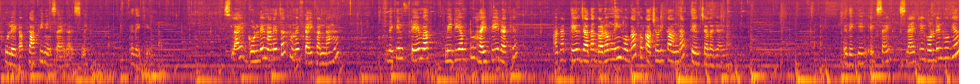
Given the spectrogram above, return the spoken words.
फूलेगा फ्लाफीनेस आएगा इसमें। ये देखिए। स्लाइड गोल्डन आने तक हमें फ्राई करना है। लेकिन फ्लेम आप मीडियम टू हाई पे ही रखें। अगर तेल ज़्यादा गर्म नहीं होगा तो कचौरी का अंदर तेल चला जाएगा। ये देखिए, एक साइड स्लाइटली गोल्डन हो गया।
